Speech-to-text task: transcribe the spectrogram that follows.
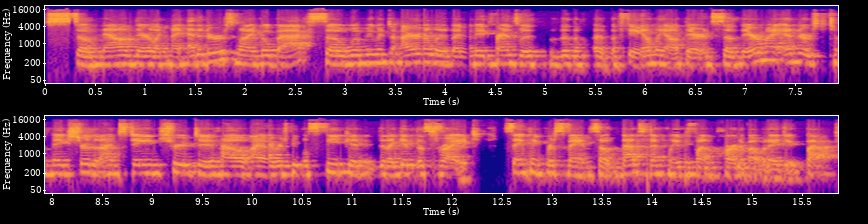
So now they're like my editors when I go back. So when we went to Ireland, I made friends with the, the, uh, the, family out there. And so they're my editors to make sure that I'm staying true to how Irish people speak and did I get this right? Same thing for Spain. So that's definitely a fun part about what I do. But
